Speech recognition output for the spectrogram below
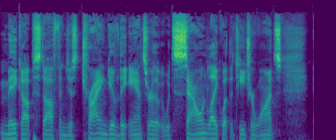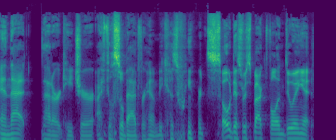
make up stuff and just try and give the answer that would sound like what the teacher wants. And that that art teacher, I feel so bad for him because we were so disrespectful in doing it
